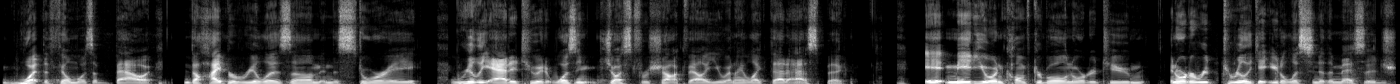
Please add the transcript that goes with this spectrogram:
what the film was about. The hyperrealism and the story really added to it. It wasn't just for shock value, and I like that aspect. It made you uncomfortable in order to in order re- to really get you to listen to the message.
